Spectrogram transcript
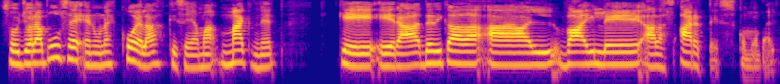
So, yo la puse en una escuela que se llama Magnet, que era dedicada al baile, a las artes como tal.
